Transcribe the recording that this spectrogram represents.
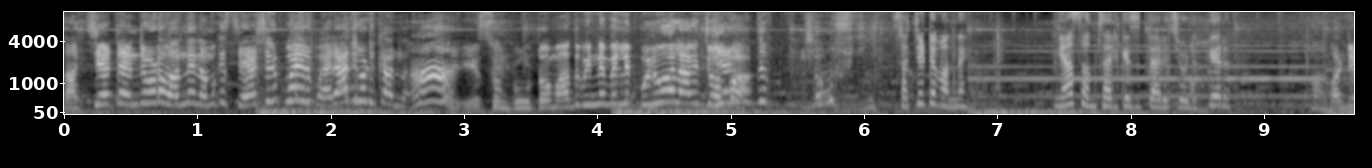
സച്ചേട്ട എന്റെ കൂടെ വന്നേ നമുക്ക് സ്റ്റേഷനിൽ പോയി ഒരു പരാതി കൊടുക്കാന്ന്. കേസും കൂട്ടവും അത് പിന്നെ വലിയ പുലുവാലാകും ചോപ്പാ. സച്ചേട്ടൻ വന്നേ. ഞാൻ സംസാരിക്കാൻ സിത്താരിച്ചോട് കേറ്. വണ്ടി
